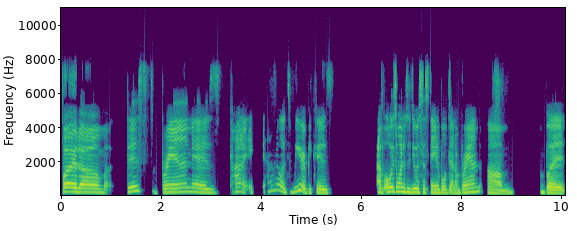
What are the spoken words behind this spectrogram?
but um, this brand is kind of I don't know. It's weird because I've always wanted to do a sustainable denim brand. Um, but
